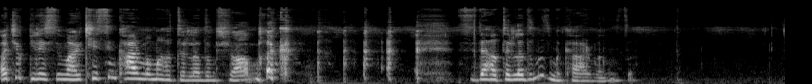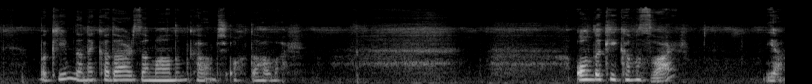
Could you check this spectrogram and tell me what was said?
Ay çok gülesim var. Kesin karmamı hatırladım şu an bak. Siz de hatırladınız mı karmanızı? Bakayım da ne kadar zamanım kalmış. Oh daha var. 10 dakikamız var. Ya.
